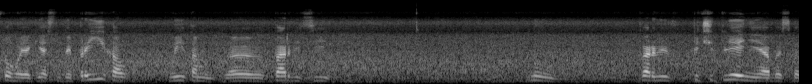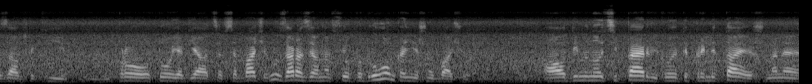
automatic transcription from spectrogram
з того, як я сюди приїхав. Мої там е, перві ці ну, перві впечатлення, я би сказав, такі про те, як я це все бачив. Ну, зараз я на все по-другому, звісно, бачу. А от іменно ці перві, коли ти прилітаєш, в мене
